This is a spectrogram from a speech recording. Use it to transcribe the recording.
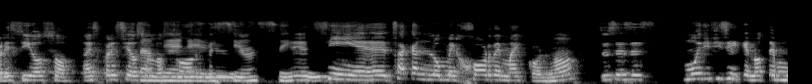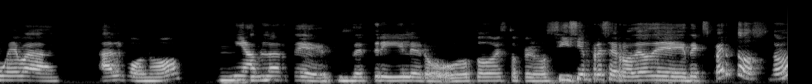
precioso, es precioso los cortes. sí, eh, sí eh, sacan lo mejor de Michael, ¿no? Entonces es muy difícil que no te mueva algo, ¿no? Ni hablar de, de thriller o, todo esto, pero sí siempre se rodeó de, expertos, ¿no?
